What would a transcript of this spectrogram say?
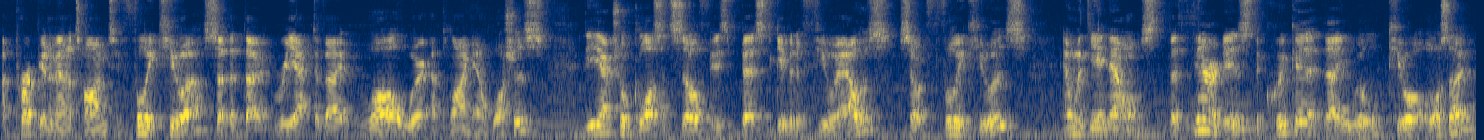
appropriate amount of time to fully cure so that they don't reactivate while we're applying our washes. The actual gloss itself is best to give it a few hours so it fully cures. And with the enamels, the thinner it is, the quicker they will cure also,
